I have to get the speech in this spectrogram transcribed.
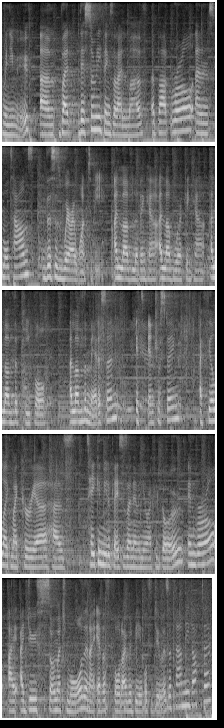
when you move, um, but there's so many things that I love about rural and small towns. This is where I want to be. I love living here, I love working here, I love the people, I love the medicine. It's interesting. I feel like my career has taken me to places I never knew I could go in rural. I, I do so much more than I ever thought I would be able to do as a family doctor.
